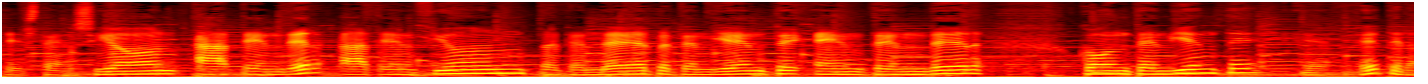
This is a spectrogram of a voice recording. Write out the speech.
extensión, atender, atención, pretender, pretendiente, entender, contendiente, etc.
